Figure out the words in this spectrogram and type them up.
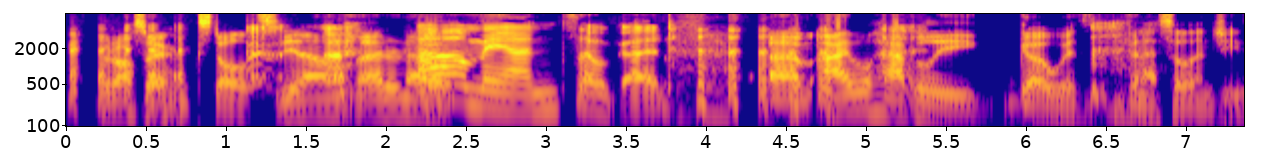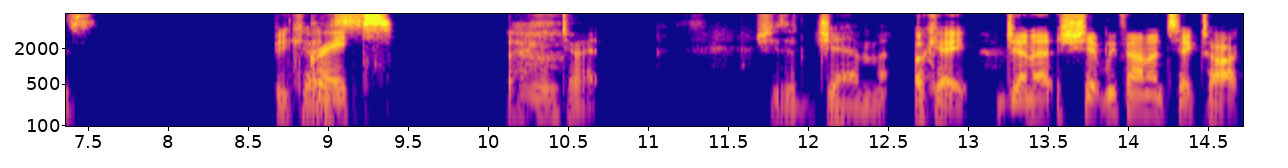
But also Eric Stoltz. You know, I don't know. Oh man, so good. um, I will happily go with Vanessa Lengies because Great. I'm into it. She's a gem. Okay, Jenna, shit we found on TikTok.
